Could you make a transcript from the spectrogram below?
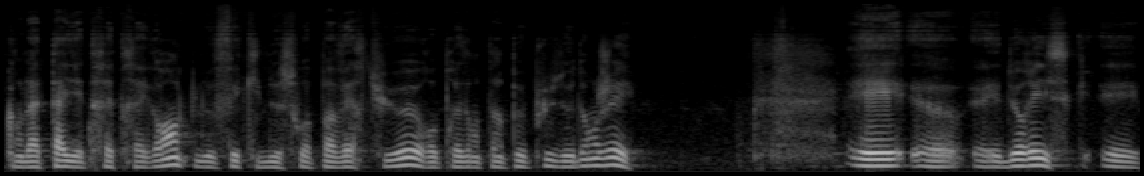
quand la taille est très très grande, le fait qu'il ne soit pas vertueux représente un peu plus de danger et, euh, de risque. Et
